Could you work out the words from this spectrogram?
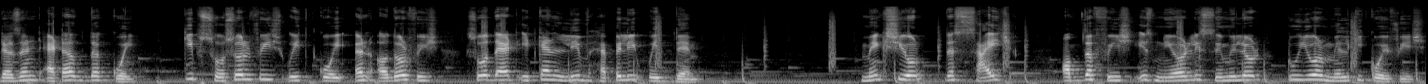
doesn't attack the koi. Keep social fish with koi and other fish so that it can live happily with them. Make sure the size of the fish is nearly similar to your milky koi fish.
